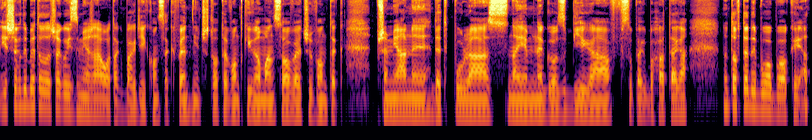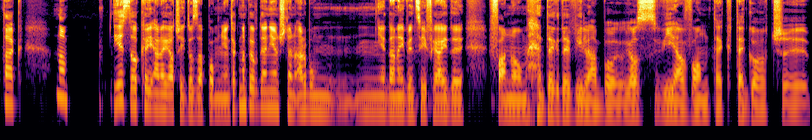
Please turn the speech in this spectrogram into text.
jeszcze gdyby to do czegoś zmierzało tak bardziej konsekwentnie, czy to te wątki romansowe, czy wątek przemiany Deadpoola z najemnego zbira w superbohatera, no to wtedy byłoby ok. A tak, no jest ok, ale raczej do zapomnienia. Tak naprawdę ja nie wiem, czy ten album nie da najwięcej frajdy fanom Daredevila, bo rozwija wątek tego, czy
